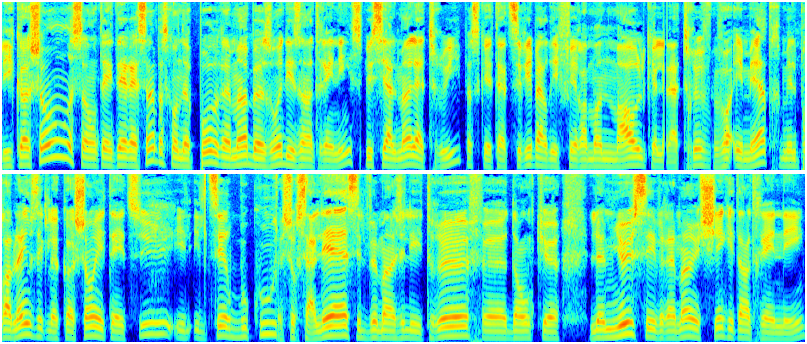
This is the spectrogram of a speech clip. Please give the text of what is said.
Les cochons sont intéressants parce qu'on n'a pas vraiment besoin de les entraîner, spécialement la truie, parce qu'elle est attirée par des phéromones mâles que la truffe va émettre. Mais le problème, c'est que le cochon est têtu, il, tire beaucoup sur sa laisse, il veut manger les truffes. Euh, donc, euh, le mieux, c'est vraiment un chien qui est entraîné.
